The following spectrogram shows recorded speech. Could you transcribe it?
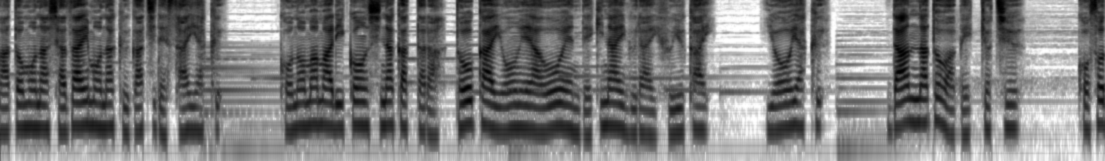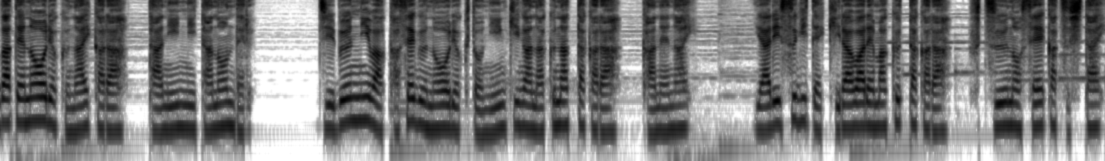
まともな謝罪もなくガチで最悪。このまま離婚しなかったら東海オンエア応援できないぐらい不愉快。ようやく。旦那とは別居中。子育て能力ないから他人に頼んでる。自分には稼ぐ能力と人気がなくなったから金ない。やりすぎて嫌われまくったから普通の生活したい。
